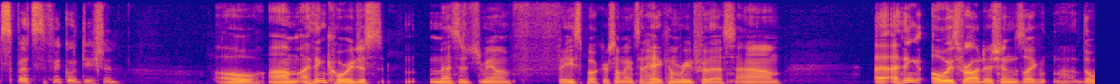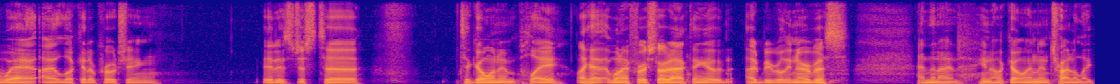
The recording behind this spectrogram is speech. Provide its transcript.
specific audition? Oh, um, I think Cory just messaged me on Facebook or something and said, "Hey, come read for this." Um, I, I think always for auditions, like the way I, look at approaching it is just to to go in and play. Like I, when I first started acting, I would, I'd be really nervous, and then I'd you know go in and try to like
